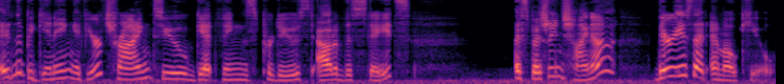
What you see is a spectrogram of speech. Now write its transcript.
in the beginning, if you're trying to get things produced out of the States, especially in China, there is that MOQ.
